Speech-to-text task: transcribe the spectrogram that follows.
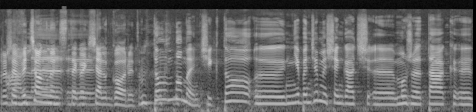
proszę Ale, wyciągnąć z tego e, jakiś algorytm. To momencik, to y, nie będziemy sięgać y, może tak y,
